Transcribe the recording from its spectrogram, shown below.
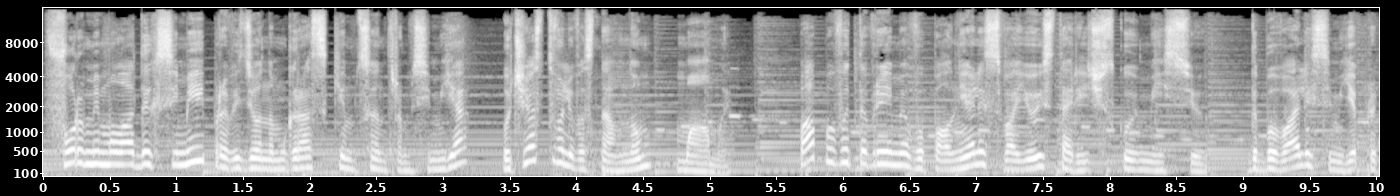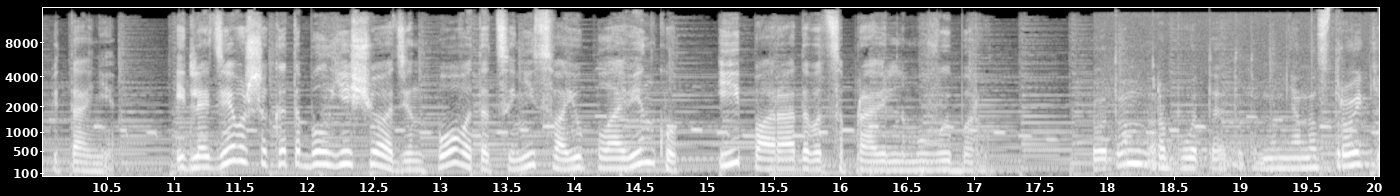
В форуме молодых семей, проведенном городским центром «Семья», участвовали в основном мамы. Папы в это время выполняли свою историческую миссию – добывали семье пропитание – и для девушек это был еще один повод оценить свою половинку и порадоваться правильному выбору. Вот он работает, это у меня настройки,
